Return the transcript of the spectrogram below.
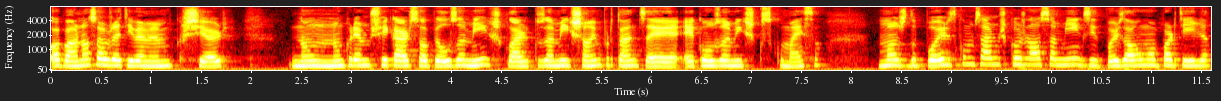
opa, o nosso objetivo é mesmo crescer. Não, não queremos ficar só pelos amigos, claro que os amigos são importantes, é, é com os amigos que se começa, mas depois de começarmos com os nossos amigos e depois de alguma partilha,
